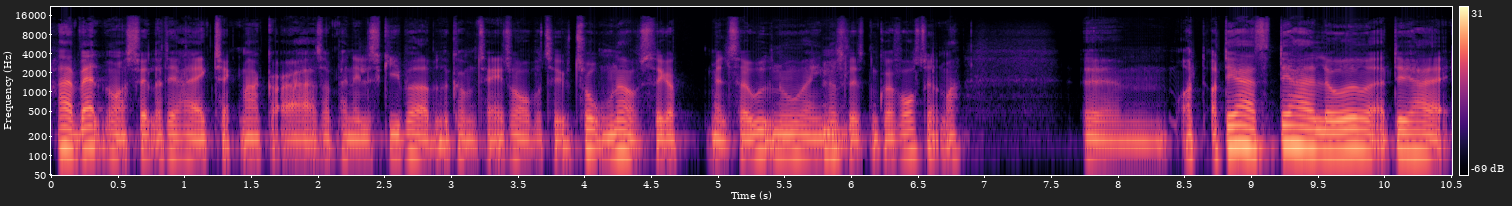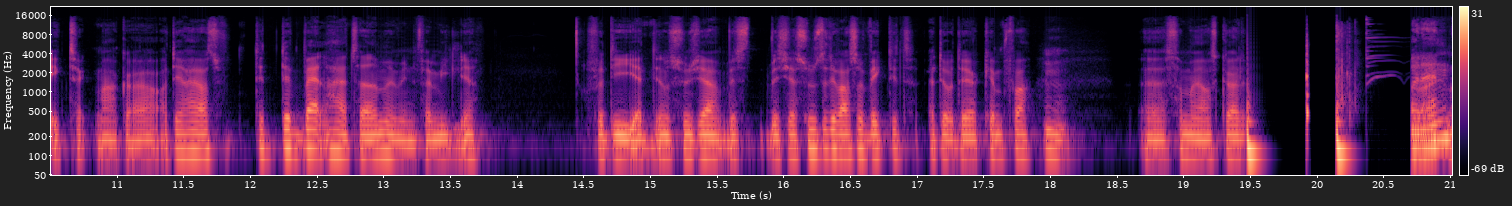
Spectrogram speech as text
har jeg valgt med mig selv, og det har jeg ikke tænkt mig at gøre. Altså, Pernille Skipper er blevet kommentator over på TV2. Hun har jo sikkert meldt sig ud nu af enhedslisten, mm. kunne jeg forestille mig. Øhm, og og det, har, det har jeg lovet, at det har jeg ikke tænkt mig at gøre. Og det, har jeg også, det, det valg har jeg taget med min familie. Fordi at, det, synes jeg, hvis, hvis jeg synes, at det var så vigtigt, at det var det, jeg kæmpede for, mm. øh, så må jeg også gøre det. Hvordan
